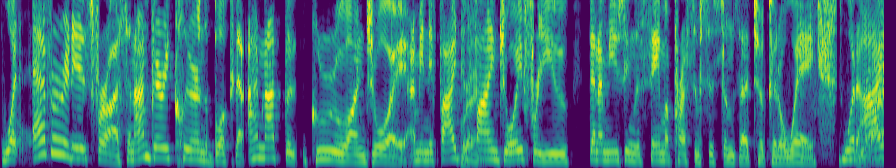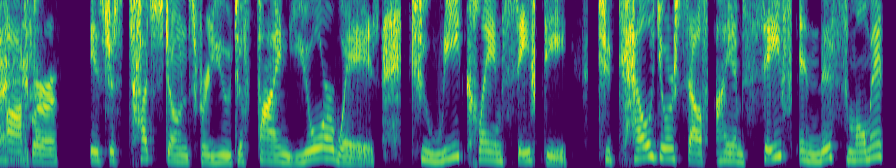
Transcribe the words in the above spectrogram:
whatever it is for us. And I'm very clear in the book that I'm not the guru on joy. I mean, if I define right. joy for you, then I'm using the same oppressive systems that took it away. What right. I offer is just touchstones for you to find your ways to reclaim safety, to tell yourself, I am safe in this moment,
